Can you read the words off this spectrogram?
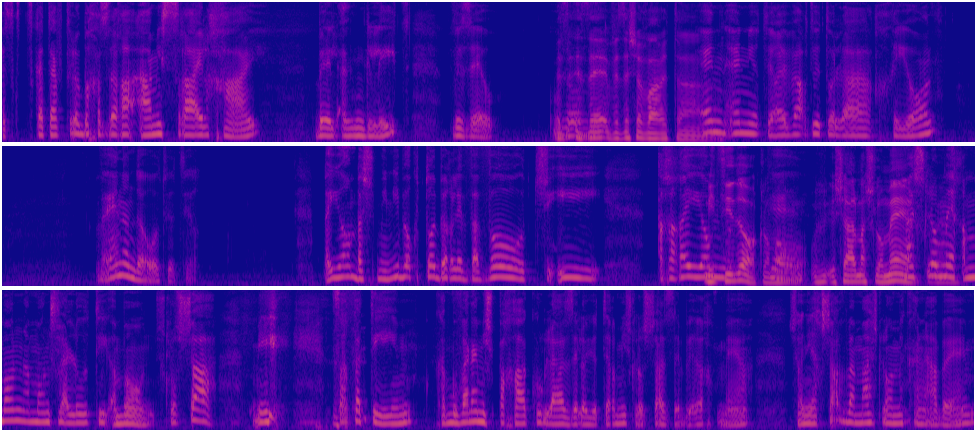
אז כתבתי לו בחזרה, עם ישראל חי, באנגלית, וזהו. וזה, לא... זה, וזה שבר את ה... אין, אין יותר, העברתי אותו לארכיון, ואין הודעות יותר. ביום, בשמיני באוקטובר, לבבות, תשיעי, אחרי יום... מצידו, כלומר, כן. הוא שאל מה שלומך. מה שלומך, ו... המון המון שאלו אותי, המון. שלושה מצרפתיים, כמובן המשפחה כולה זה לא יותר משלושה, זה בערך מאה, שאני עכשיו ממש לא מקנאה בהם.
